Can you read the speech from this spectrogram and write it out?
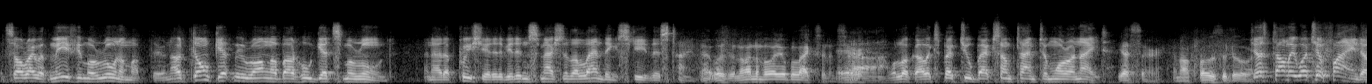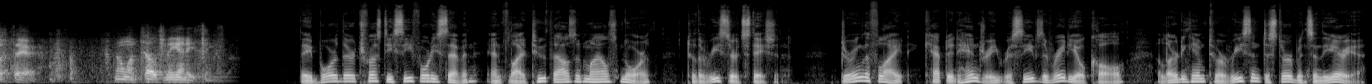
It's all right with me if you maroon him up there. Now, don't get me wrong about who gets marooned. And I'd appreciate it if you didn't smash into the landing ski this time. That was an unavoidable accident, sir. Yeah. Well, look, I'll expect you back sometime tomorrow night. Yes, sir. And I'll close the door. Just tell me what you find up there. No one tells me anything. About They board their trusty C 47 and fly 2,000 miles north to the research station. During the flight, Captain Hendry receives a radio call alerting him to a recent disturbance in the area,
